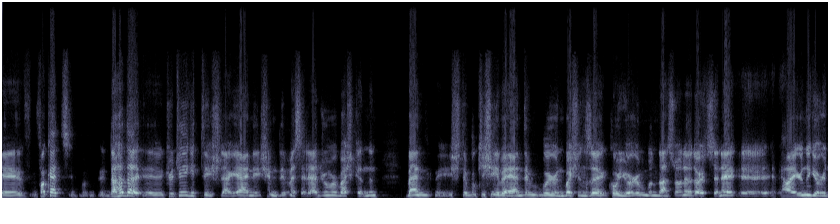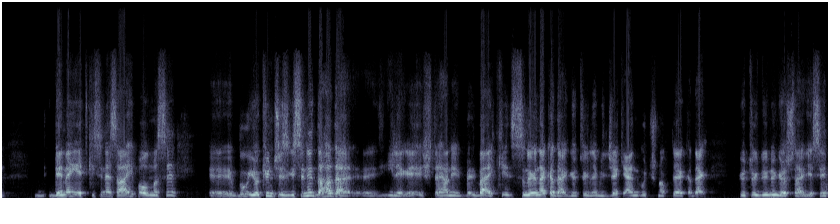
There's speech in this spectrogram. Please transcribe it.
E, fakat daha da e, kötüye gitti işler. Yani şimdi mesela Cumhurbaşkanı'nın ben işte bu kişiyi beğendim buyurun başınıza koyuyorum bundan sonra dört sene e, hayrını görün deme yetkisine sahip olması e, bu YÖK'ün çizgisini daha da e, ileri işte hani belki sınırına kadar götürülebilecek en uç noktaya kadar götürdüğünün göstergesi.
